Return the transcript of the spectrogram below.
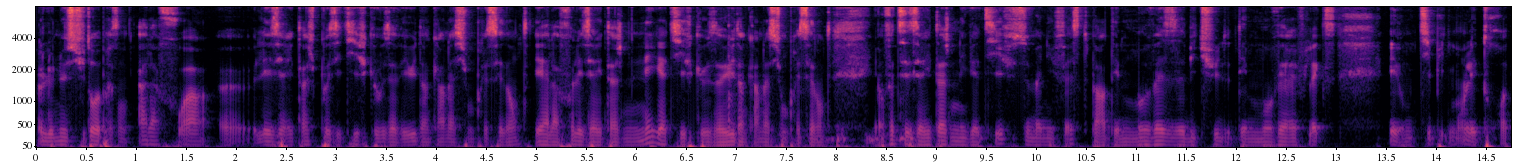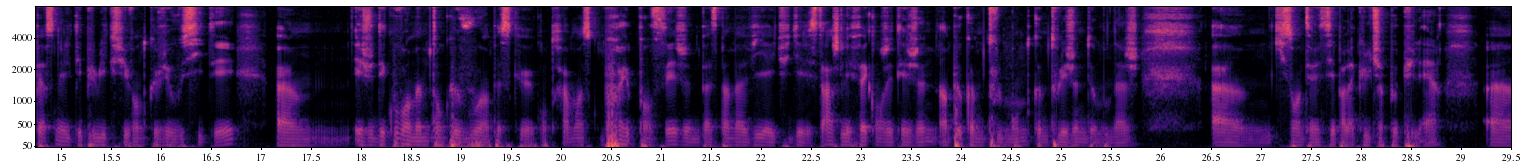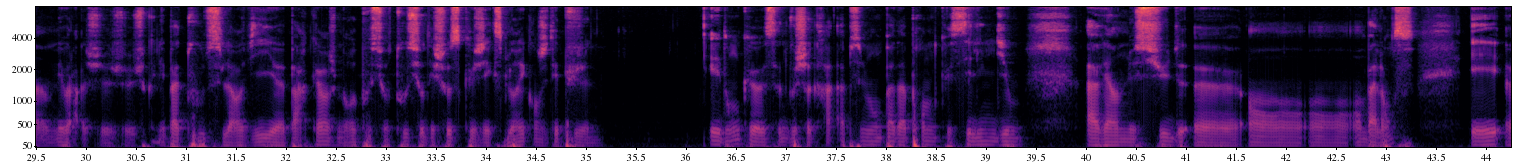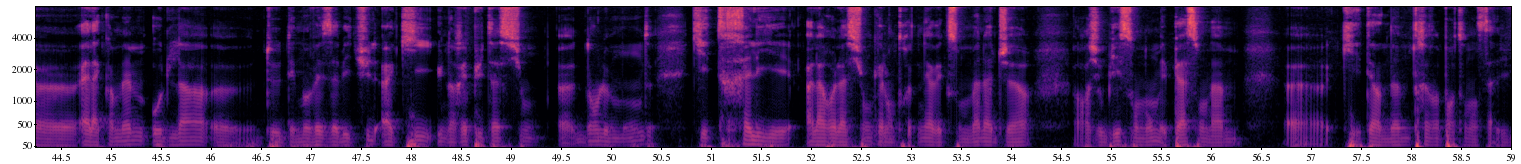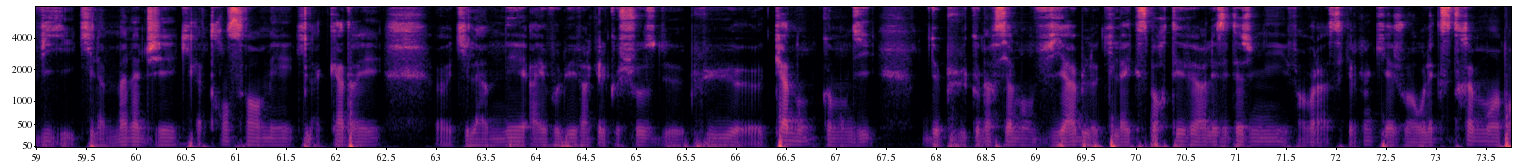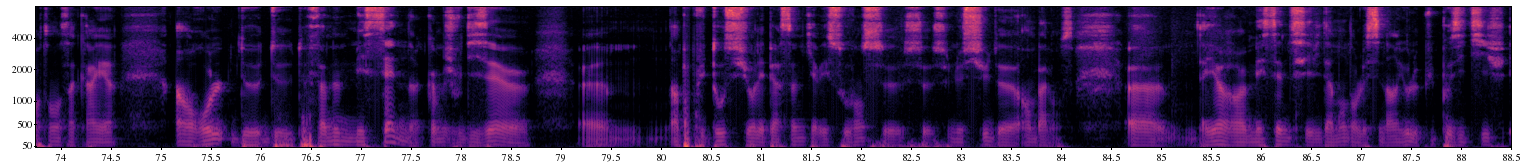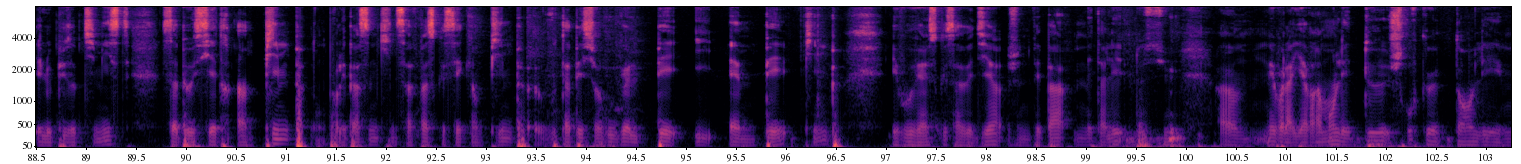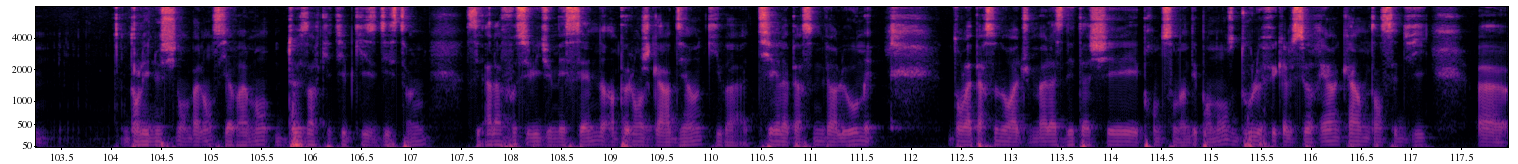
le nœud sud représente à la fois euh, les héritages positifs que vous avez eus d'incarnations précédentes et à la fois les héritages négatifs que vous avez eus d'incarnations précédentes. Et en fait, ces héritages négatifs se manifestent par des mauvaises habitudes, des mauvais réflexes. Et donc, typiquement, les trois personnalités publiques suivantes que je vais vous citer, euh, et je découvre en même temps que vous, hein, parce que contrairement à ce qu'on pourrait penser, je ne passe pas ma vie à étudier les stars. Je l'ai fait quand j'étais jeune, un peu comme tout le monde, comme tous les jeunes de mon âge, euh, qui sont intéressés par la culture populaire. Euh, mais voilà, je ne connais pas tous leur vie euh, par cœur, je me repose surtout sur des choses que j'ai explorées quand j'étais plus jeune. Et donc, ça ne vous choquera absolument pas d'apprendre que Céline Dion avait un nœud sud en, en, balance. Et elle a quand même, au-delà de, des mauvaises habitudes, acquis une réputation dans le monde qui est très liée à la relation qu'elle entretenait avec son manager. Alors j'ai oublié son nom, mais paix à son âme. Euh, qui était un homme très important dans sa vie, qui l'a managé, qui l'a transformé, qui l'a cadré, euh, qui l'a amené à évoluer vers quelque chose de plus euh, canon, comme on dit, de plus commercialement viable, qui l'a exporté vers les États-Unis. Enfin voilà, c'est quelqu'un qui a joué un rôle extrêmement important dans sa carrière, un rôle de, fameux mécène, comme je vous disais. Un peu plus tôt sur les personnes qui avaient souvent ce, ce, ce sud en balance. Euh, d'ailleurs, euh, mécène, c'est évidemment dans le scénario le plus positif et le plus optimiste. Ça peut aussi être un pimp. Donc, pour les personnes qui ne savent pas ce que c'est qu'un pimp, euh, vous tapez sur Google P-I-M-P, pimp, et vous verrez ce que ça veut dire. Je ne vais pas m'étaler dessus. mais voilà, il y a vraiment les deux. Je trouve que dans les, dans les notions en balance, il y a vraiment deux archétypes qui se distinguent. C'est à la fois celui du mécène, un peu l'ange gardien, qui va tirer la personne vers le haut, mais dont la personne aura du mal à se détacher et prendre son indépendance, d'où le fait qu'elle se réincarne dans cette vie euh,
